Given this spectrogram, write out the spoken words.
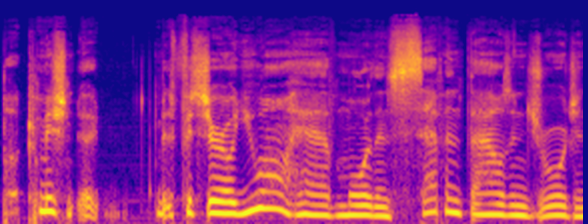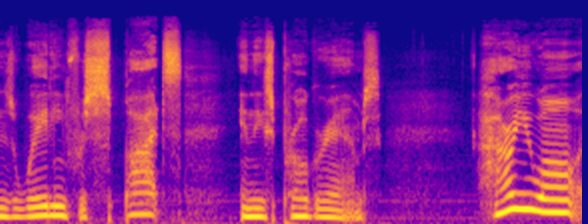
But, Commissioner uh, Fitzgerald, you all have more than 7,000 Georgians waiting for spots in these programs. How are you all?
